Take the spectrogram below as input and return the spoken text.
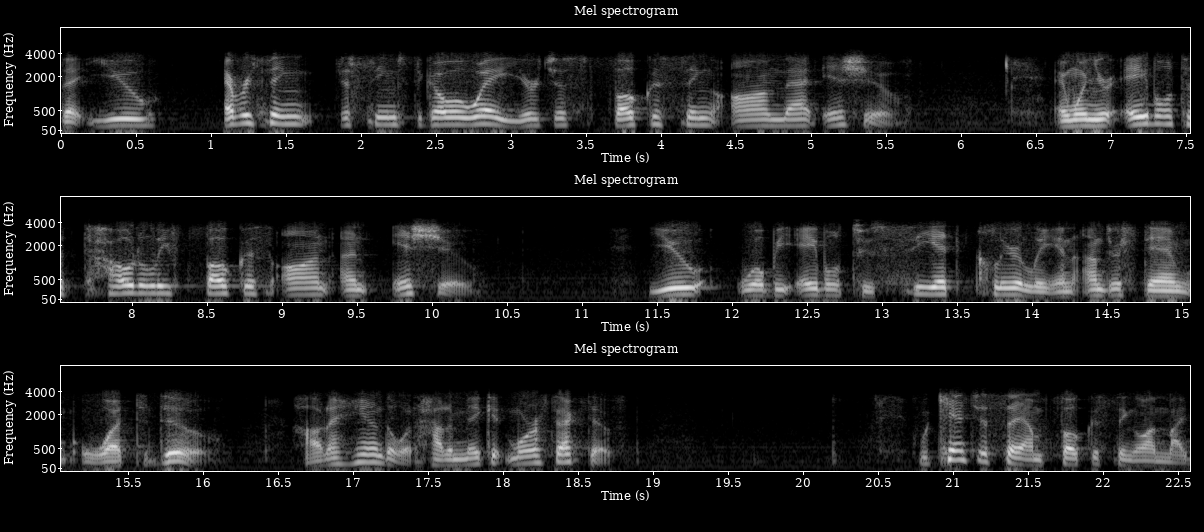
that you everything just seems to go away. You're just focusing on that issue. And when you're able to totally focus on an issue, you will be able to see it clearly and understand what to do, how to handle it, how to make it more effective. We can't just say, I'm focusing on my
